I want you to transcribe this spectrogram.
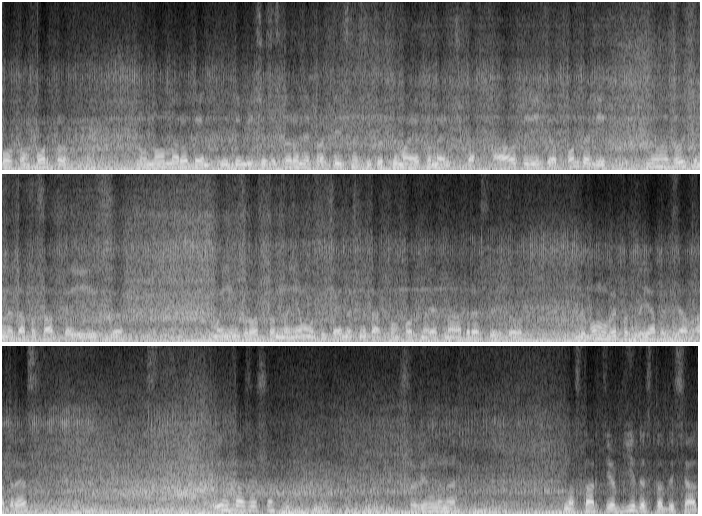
по комфорту ну, номер один. І тим більше зі сторони практичності тут немає тунельчика. А от дивіться, от Lead, в нього зовсім не та посадка і з моїм зростом на ньому, звичайно ж, не так комфортно, як на адресі. То в будь-якому випадку я би взяв адрес. Він каже, що, що він мене на старті об'їде 110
